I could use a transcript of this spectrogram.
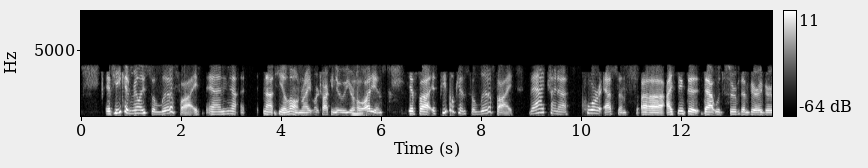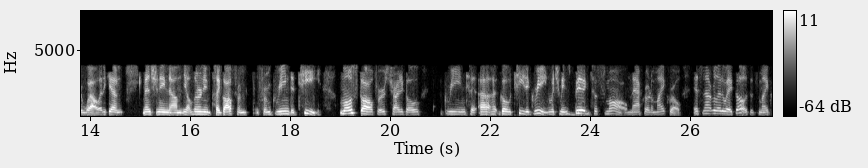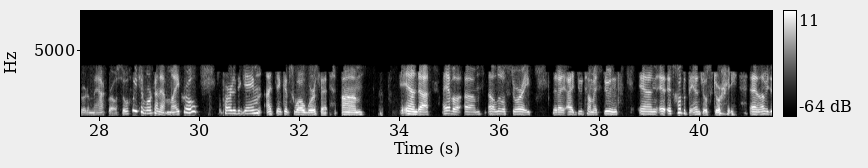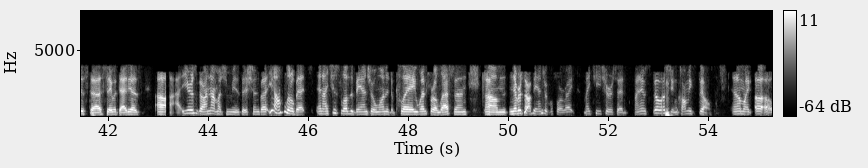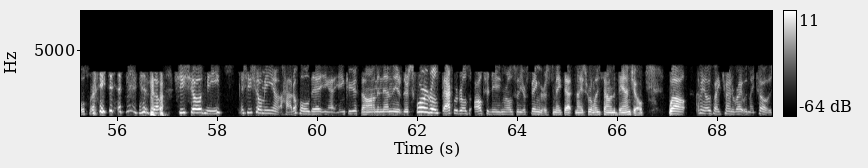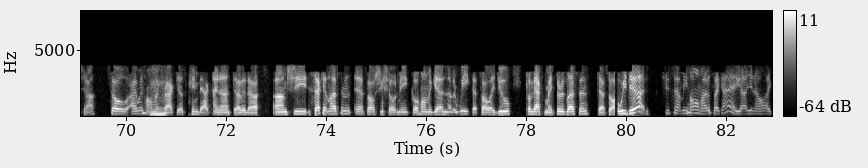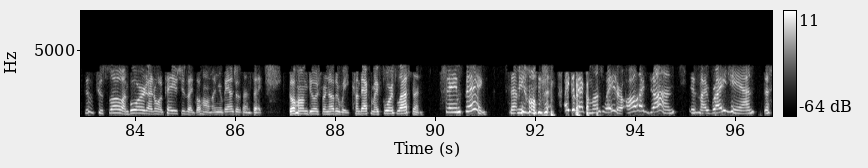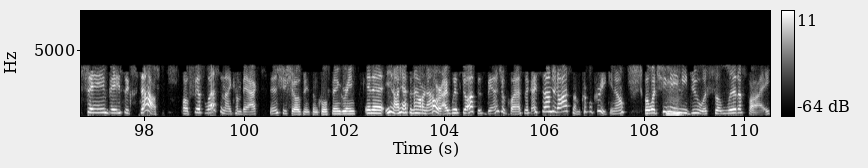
If he can really solidify, and not, not he alone, right? We're talking to your mm-hmm. whole audience. If uh, if people can solidify that kind of core essence, uh, I think that that would serve them very, very well. And again, mentioning um, you know learning to play golf from from green to tee most golfers try to go green to uh, go tee to green, which means big to small, macro to micro. It's not really the way it goes. It's micro to macro. So if we can work on that micro part of the game, I think it's well worth it. Um, and uh, I have a, um, a little story that I, I do tell my students, and it, it's called the banjo story. And let me just uh, say what that is uh, years ago, I'm not much of a musician, but you know, a little bit. And I just love the banjo. Wanted to play. Went for a lesson. Um, never saw a banjo before, right? My teacher said, "My name's Phyllis. You can call me Phil." And I'm like, "Uh oh," right? and so she showed me. She showed me, you know, how to hold it. You got to anchor your thumb, and then there's forward rolls, backward rolls, alternating rolls with your fingers to make that nice rolling sound on the banjo. Well, I mean, it was like trying to write with my toes, yeah. So I went home, Mhm. I practiced, came back, kind of da da da. Um, she second lesson, that's all she showed me. Go home again, another week. That's all I do. Come back for my third lesson. That's all we did. She sent me home. I was like, hey, uh, you know, like this is too slow. I'm bored. I don't want to pay you. She's like, go home. I'm your banjo sensei. Go home, do it for another week. Come back for my fourth lesson. Same thing. Sent me home. I come back a month later. All I've done is my right hand, the same basic stuff. Well, fifth lesson, I come back. Then she shows me some cool fingering. In a you know half an hour, an hour, I whipped off this banjo classic. I sounded awesome, Cripple Creek, you know. But what she made Mhm. me do was solidify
